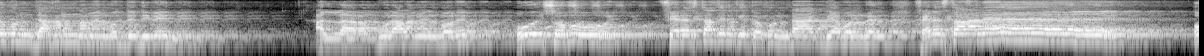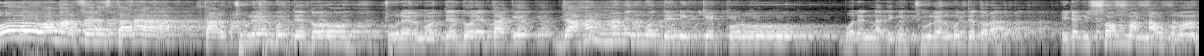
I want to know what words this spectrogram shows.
যখন জাহান্নামের মধ্যে দিবেন, আল্লাহ রাব্বুল আলামিন বলেন, ওই সময় ফেরেশতাদেরকে তখন ডাক দিয়া বলবেন, ফেরেশতারা রে, ও আমার ফেরেশতারা, তার চুলের মধ্যে ধরো, চুলের মধ্যে ধরে তাকে জাহান্নামের মধ্যে নিক্ষেপ করো। বলেন না দেখি, চুলের মধ্যে ধরা, এটা কি সম্মান না অপমান?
